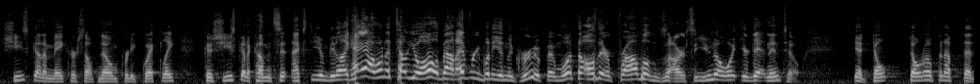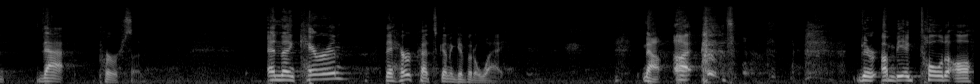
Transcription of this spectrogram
she's going to make herself known pretty quickly because she's going to come and sit next to you and be like, hey, I want to tell you all about everybody in the group and what the, all their problems are so you know what you're getting into. Yeah, don't, don't open up the, that person. And then Karen, the haircut's going to give it away. Now, uh, I'm being told off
